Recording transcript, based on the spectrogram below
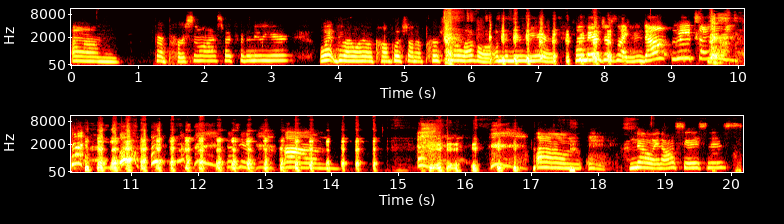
Um, from a personal aspect for the new year, what do I want to accomplish on a personal level in the new year? My manager's like, don't be um, um, no, in all seriousness,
